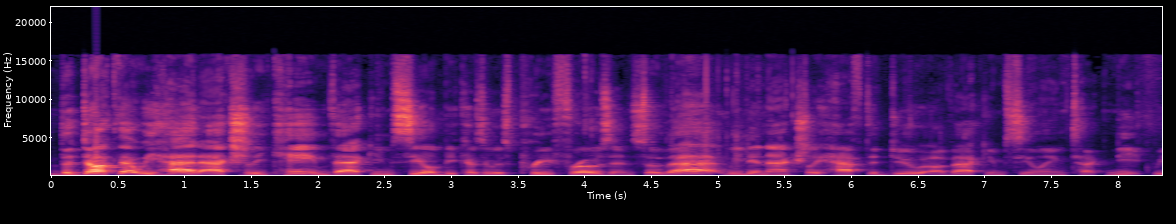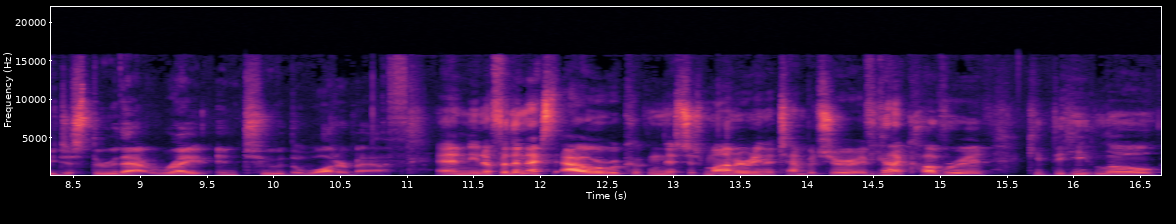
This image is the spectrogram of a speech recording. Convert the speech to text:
The duck that we had actually came vacuum sealed because it was pre-frozen. So that we didn't actually have to do a vacuum sealing technique. We just threw that right into the water bath. And you know, for the next hour, we're cooking this, just monitoring the temperature. If you kind of cover it, keep the heat low,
